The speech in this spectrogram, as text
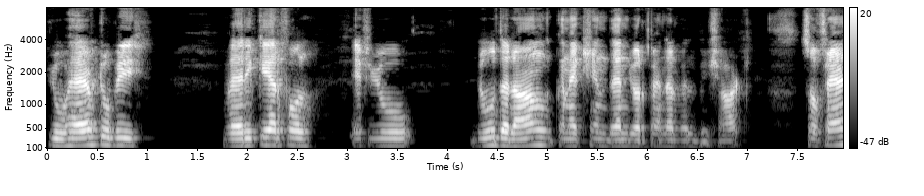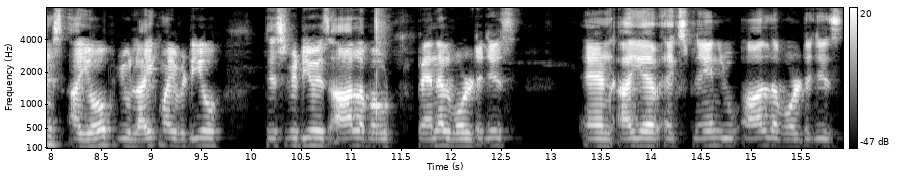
you have to be very careful if you do the wrong connection then your panel will be short so friends i hope you like my video this video is all about panel voltages and i have explained you all the voltages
